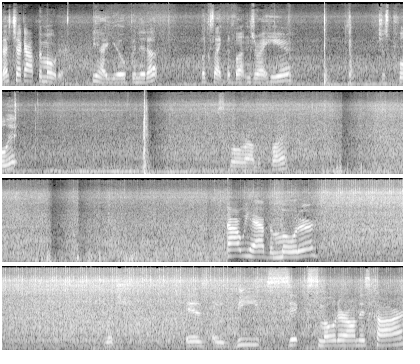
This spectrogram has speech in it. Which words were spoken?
Let's check out the motor. See how you open it up. Looks like the button's right here. Just pull it. Let's go around the front. Now we have the motor, which is a V6 motor on this car.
